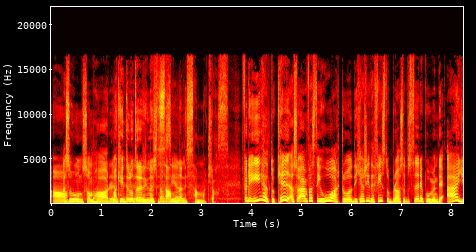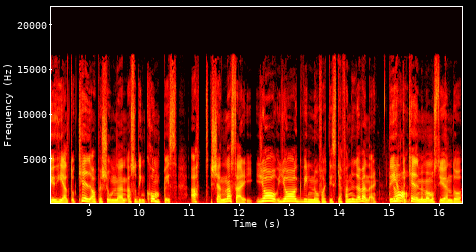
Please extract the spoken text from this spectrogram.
Ja. Alltså hon som har Man kan ju inte låta det eh, rinna ut i sanden i samma klass. För det är helt okej, alltså, även fast det är hårt och det kanske inte finns något bra sätt att säga det på men det är ju helt okej av personen, alltså din kompis att känna så här: jag, jag vill nog faktiskt skaffa nya vänner. Det är Ja. helt okej men man måste ju ändå,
